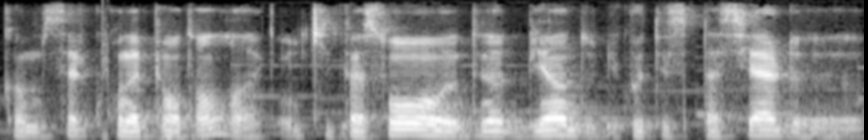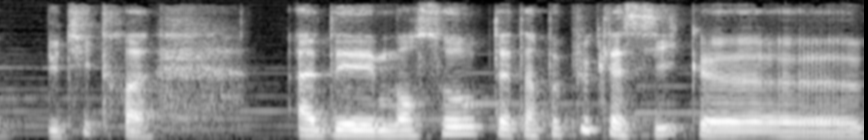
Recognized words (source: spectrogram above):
comme celle qu'on a pu entendre, qui de toute façon euh, dénote bien du côté spatial du titre, à des morceaux peut-être un peu plus classiques, euh,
